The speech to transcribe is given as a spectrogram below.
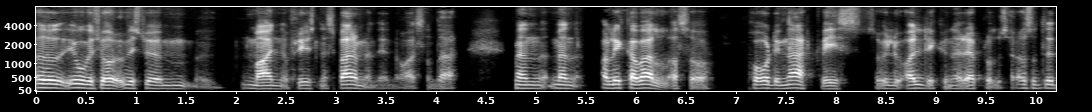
Altså, jo, hvis du, hvis du, er mann og fryser ned spermen din og alt sånt der, men, men allikevel, altså på ordinært vis så vil du aldri kunne reprodusere. Altså det,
